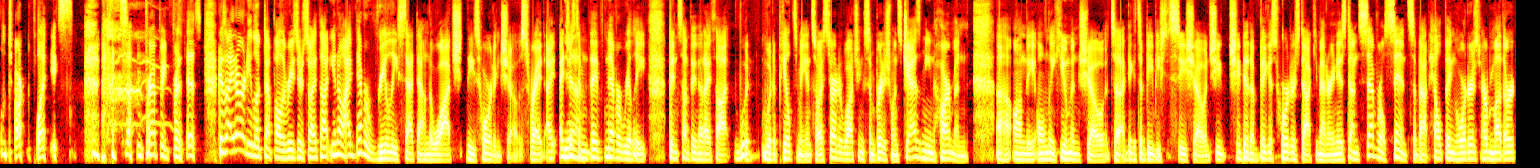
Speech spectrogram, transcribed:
real dark place. so I'm prepping for this because I'd already looked up all the research. So I thought, you know, I've never really sat down to watch these hoarding shows, right? I, I just Yeah. am, they've never really been something that I thought would would appeal to me. And so I started watching some British ones. Jasmine Harman uh, on the Only Human show. It's a, I think it's a BBC show, and she she did a Biggest Hoarders documentary and has done several since about helping hoarders. Her mother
